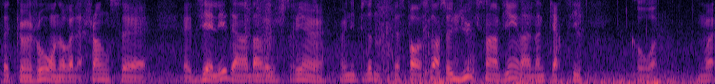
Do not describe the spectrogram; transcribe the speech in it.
Peut-être qu'un jour, on aura la chance euh, d'y aller, d'enregistrer un, épisode de cet espace-là, dans ce lieu qui s'en vient dans, le quartier. Coop. Ouais.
